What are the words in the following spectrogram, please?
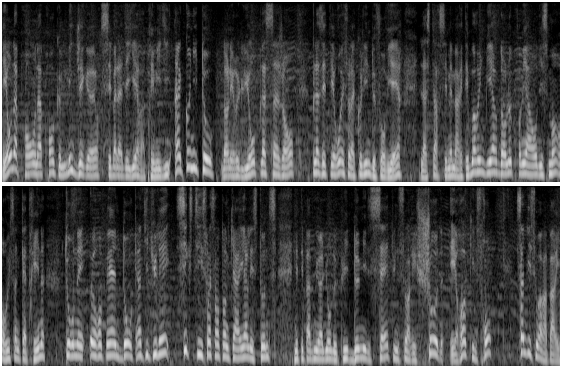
Et on apprend, on apprend que Mick Jagger s'est baladé hier après-midi incognito dans les rues de Lyon, place Saint-Jean, place Hétéro et sur la colline de Fourvière. La star s'est même arrêtée boire une bière dans le premier arrondissement, en rue Sainte-Catherine. Tournée européenne donc intitulée 60, 60 ans de carrière. Les Stones n'étaient pas venus à Lyon depuis 2007. Une soirée chaude et rock. Ils seront samedi soir à Paris.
